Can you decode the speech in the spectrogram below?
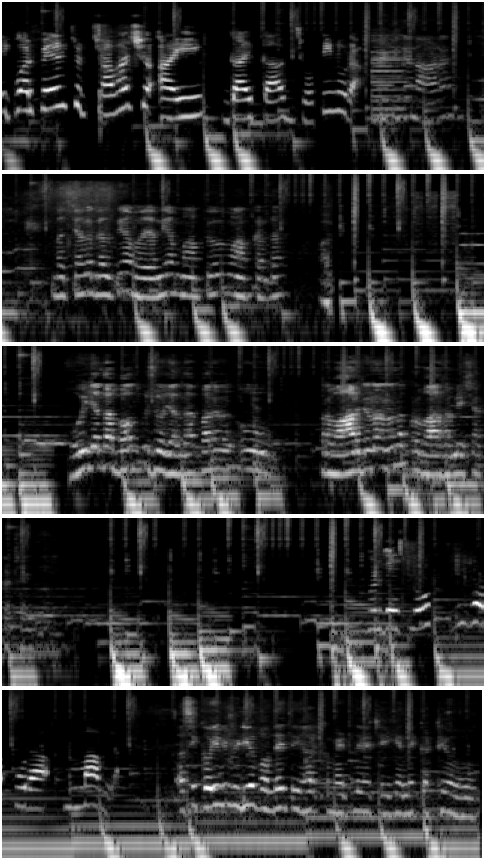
ਇੱਕ ਵਾਰ ਫਿਰ ਚਰਚਾਵਾਂ 'ਚ ਆਈ ਗਾਇਕਾ ਜੋਤੀ ਨੂਰਾ ਨਾਲ ਹੈ ਬੱਚਿਆਂ ਤੋਂ ਗਲਤੀਆਂ ਹੋ ਜਾਂਦੀਆਂ ਮਾਂ ਪਿਓ ਵੀ ਮਾਫ ਕਰਦਾ ਹੋ ਹੀ ਜਾਂਦਾ ਬਹੁਤ ਕੁਝ ਹੋ ਜਾਂਦਾ ਪਰ ਉਹ ਪਰਿਵਾਰ ਜਿਹੜਾ ਉਹਨਾਂ ਦਾ ਪਰਿਵਾਰ ਹਮੇਸ਼ਾ ਇਕੱਠਾ ਹੀ ਹੁੰਦਾ। ਹੁਣ ਵੇਖ ਲਓ ਕੀ ਹੈ ਪੂਰਾ ਮਾਮਲਾ। ਅਸੀਂ ਕੋਈ ਵੀ ਵੀਡੀਓ ਪਾਉਂਦੇ ਤੁਸੀਂ ਹਰ ਕਮੈਂਟ ਦੇ ਵਿੱਚ ਇਹ ਕਹਿੰਦੇ ਇਕੱਠੇ ਹੋਵੋ।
